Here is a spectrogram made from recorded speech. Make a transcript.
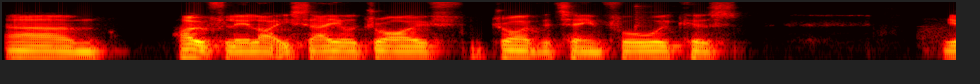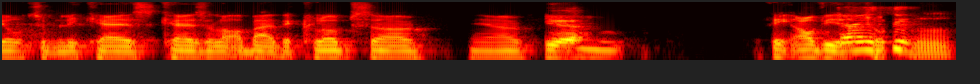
um, hopefully, like you say, he'll drive drive the team forward because he ultimately cares cares a lot about the club. So, you know, Yeah. I think obvious. Don't you choice. think,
